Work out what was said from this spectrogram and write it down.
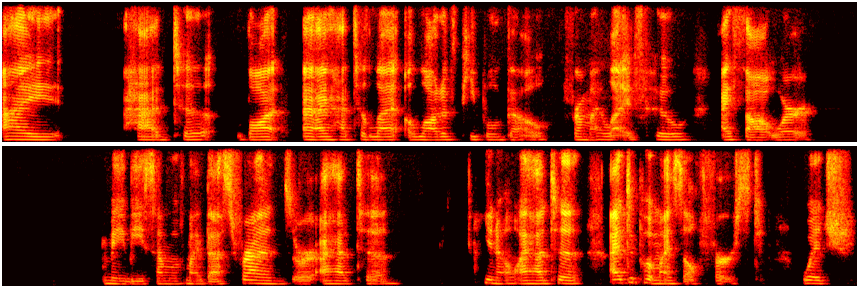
I had to lot I had to let a lot of people go from my life who I thought were maybe some of my best friends or I had to you know I had to I had to put myself first which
